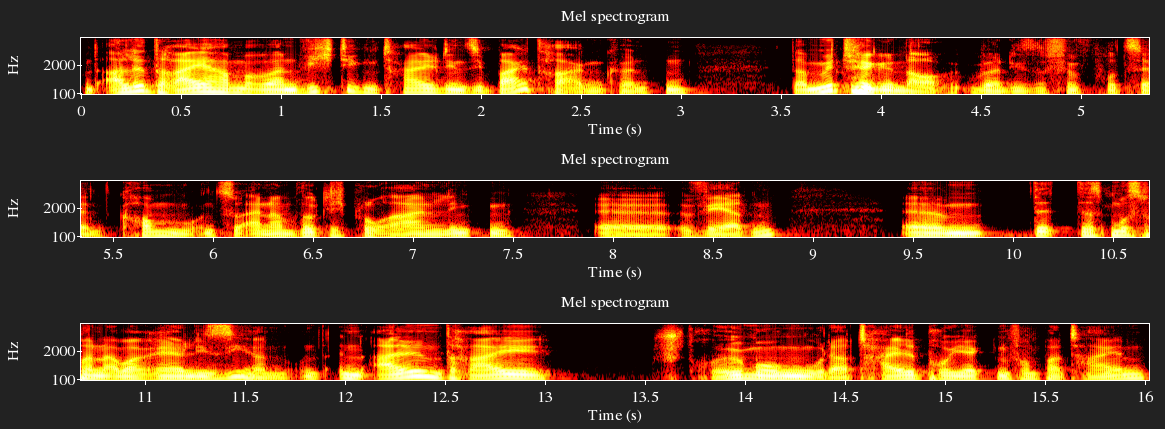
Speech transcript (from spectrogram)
Und alle drei haben aber einen wichtigen Teil, den sie beitragen könnten, damit wir genau über diese 5% kommen und zu einer wirklich pluralen Linken äh, werden. Ähm, das muss man aber realisieren. Und in allen drei Strömungen oder Teilprojekten von Parteien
